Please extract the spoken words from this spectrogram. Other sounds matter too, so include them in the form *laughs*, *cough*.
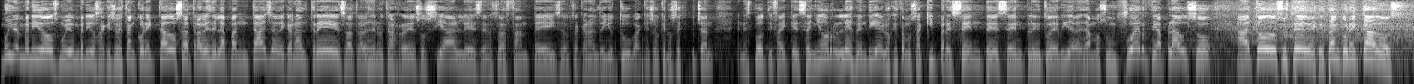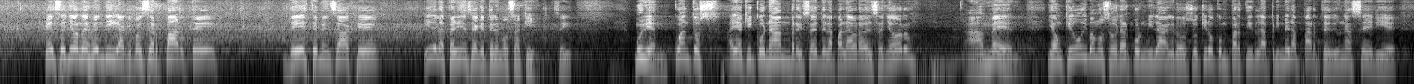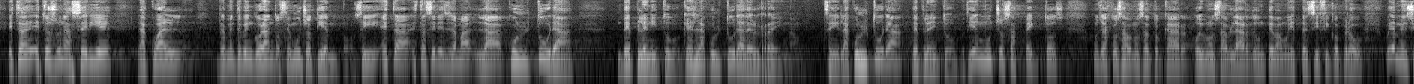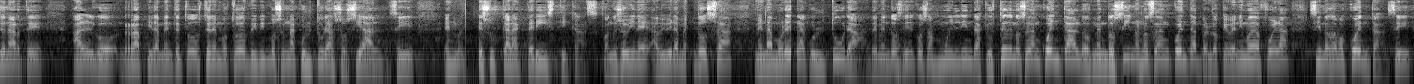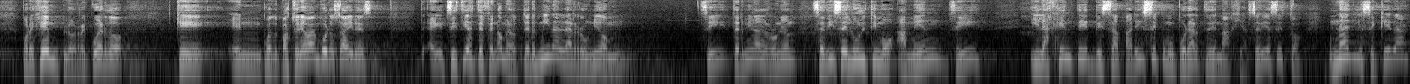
Muy bienvenidos, muy bienvenidos a aquellos que están conectados a través de la pantalla de Canal 3, a través de nuestras redes sociales, de nuestra fanpage, de nuestro canal de YouTube, aquellos que nos escuchan en Spotify. Que el Señor les bendiga y los que estamos aquí presentes en Plenitud de Vida les damos un fuerte aplauso a todos ustedes que están conectados. Que el Señor les bendiga, que puedan ser parte de este mensaje y de la experiencia que tenemos aquí. Muy bien, ¿cuántos hay aquí con hambre y sed de la palabra del Señor? Amén. Y aunque hoy vamos a orar por milagros, yo quiero compartir la primera parte de una serie. Esta, esto es una serie la cual realmente vengo orando hace mucho tiempo. ¿sí? Esta, esta serie se llama La cultura de plenitud, que es la cultura del reino. ¿sí? La cultura de plenitud. Tiene muchos aspectos, Muchas cosas vamos a tocar, hoy vamos a hablar de un tema muy específico, pero voy a mencionarte algo rápidamente. Todos tenemos, todos vivimos en una cultura social, ¿sí? En, sus características. Cuando yo vine a vivir a Mendoza, me enamoré de la cultura de Mendoza. Tiene cosas muy lindas que ustedes no se dan cuenta, los mendocinos no se dan cuenta, pero los que venimos de afuera sí nos damos cuenta. ¿sí? Por ejemplo, recuerdo que en, cuando pastoreaba en Buenos Aires, existía este fenómeno. Termina la reunión, ¿sí? Termina la reunión, se dice el último amén, ¿sí? Y la gente desaparece como por arte de magia. ¿Sabías esto? Nadie se queda,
